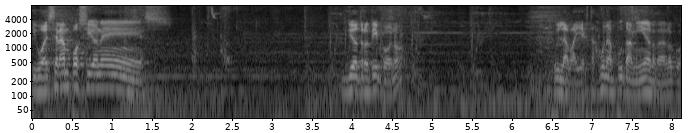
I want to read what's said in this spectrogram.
Igual serán pociones De otro tipo, ¿no? Uy, la ballesta es una puta mierda, loco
